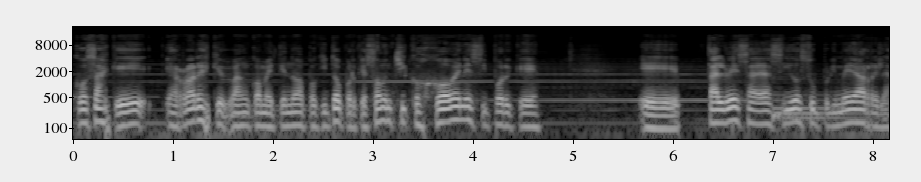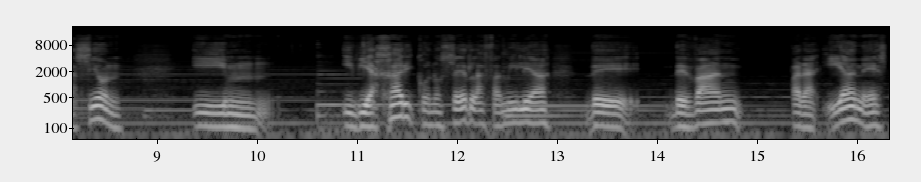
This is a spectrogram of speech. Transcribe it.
cosas que, errores que van cometiendo a poquito porque son chicos jóvenes y porque eh, tal vez haya sido su primera relación. Y, y viajar y conocer la familia de, de Van para Ian es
